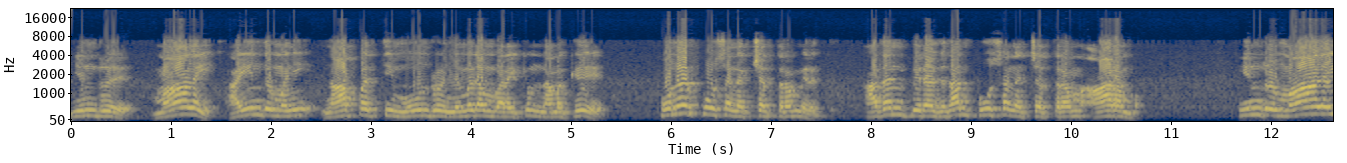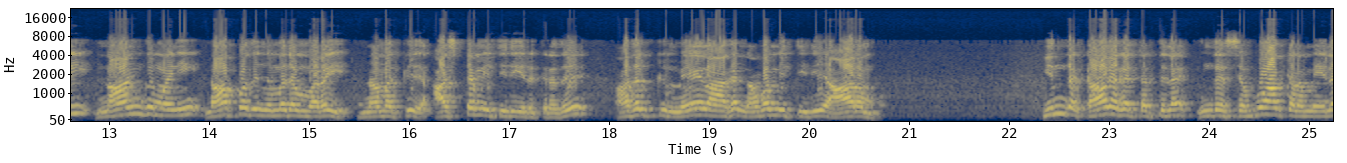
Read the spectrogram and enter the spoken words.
இன்று மாலை ஐந்து மணி நாற்பத்தி மூன்று நிமிடம் வரைக்கும் நமக்கு புனர்பூச நட்சத்திரம் இருக்கு. அதன் பிறகுதான் பூச நட்சத்திரம் ஆரம்பம். இன்று மாலை நான்கு மணி நாற்பது நிமிடம் வரை நமக்கு அஷ்டமி திதி இருக்கிறது. அதற்கு மேலாக நவமி திதி ஆரம்பம். இந்த காலகட்டத்தில் இந்த செவ்வாய்க்கிழமையில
